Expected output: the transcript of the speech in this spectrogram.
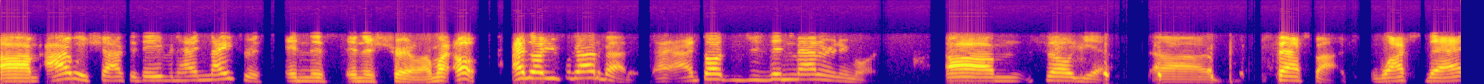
Um, I was shocked that they even had nitrous in this in this trailer. I'm like, oh, I thought you forgot about it. I, I thought it just didn't matter anymore. Um, so yeah, uh, Fast Five. Watch that,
